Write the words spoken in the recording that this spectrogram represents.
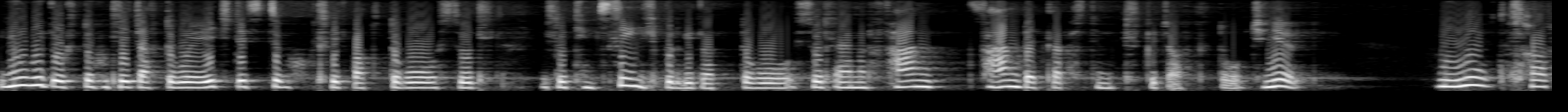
юу гэж өөртөө хүлээж авдаг вэ? Ээжтэй цэцэг өгөх гэж боддог уу? Эсвэл илүү тэмцлийн хэлбэр гэж боддог уу? Эсвэл амар фан фан байдлаар бас тэмдэглэх гэж боддог уу? Чиний хувьд Миний хувьд болохоор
